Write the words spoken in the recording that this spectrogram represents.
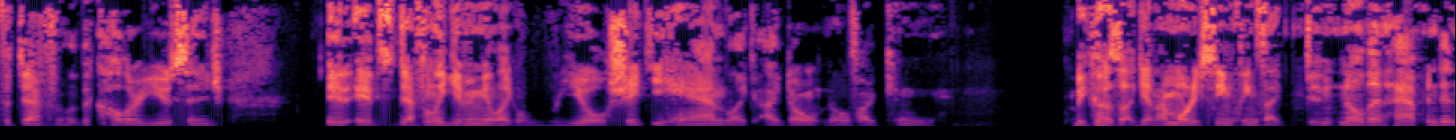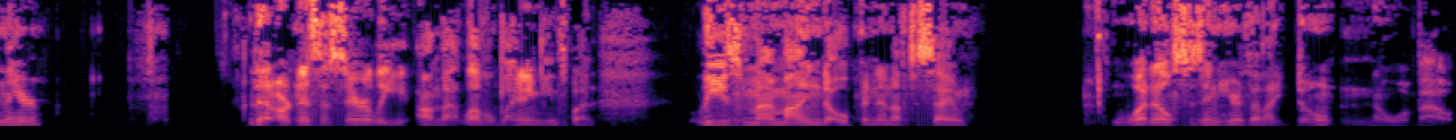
the definitely the color usage, it, it's definitely giving me like a real shaky hand. Like I don't know if I can, because again, I'm already seeing things I didn't know that happened in here that aren't necessarily on that level by any means, but leaves my mind open enough to say, what else is in here that I don't know about?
